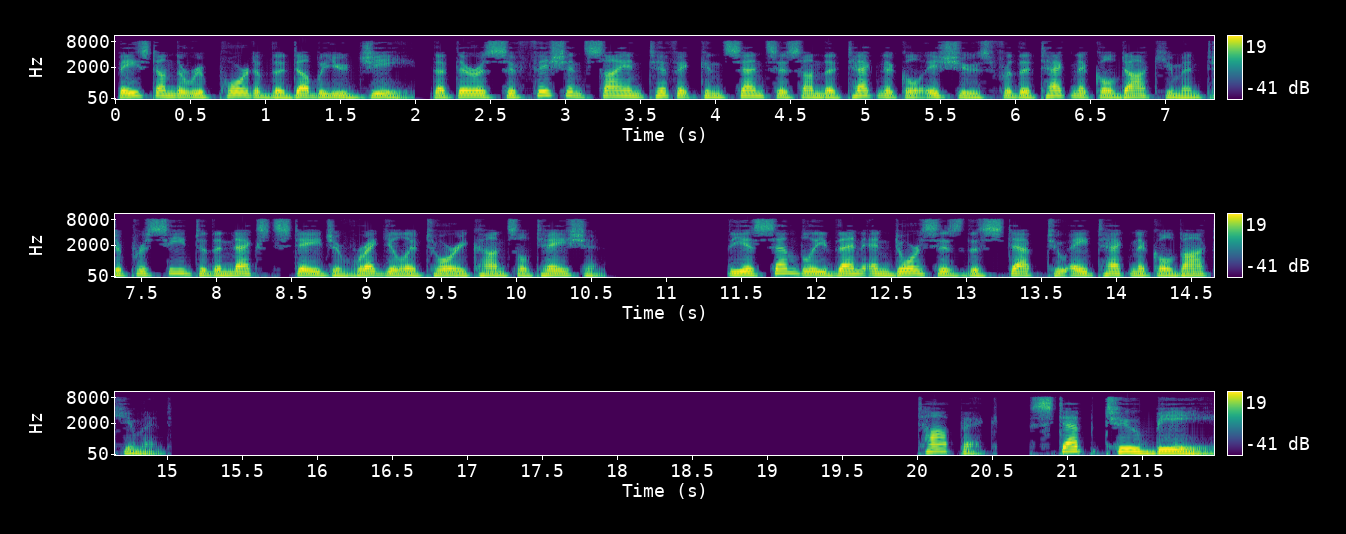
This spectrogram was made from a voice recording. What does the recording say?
based on the report of the WG, that there is sufficient scientific consensus on the technical issues for the technical document to proceed to the next stage of regulatory consultation. The Assembly then endorses the Step 2A technical document. Step 2b:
